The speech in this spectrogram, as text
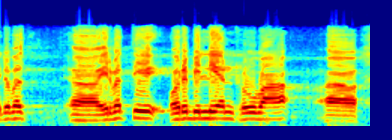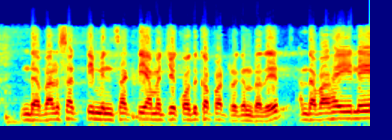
இருபத் இருபத்தி ஒரு பில்லியன் ரூபா இந்த பலசக்தி மின்சக்தி அமைச்சுக்கு ஒதுக்கப்பட்டிருக்கின்றது. அந்த வகையிலே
